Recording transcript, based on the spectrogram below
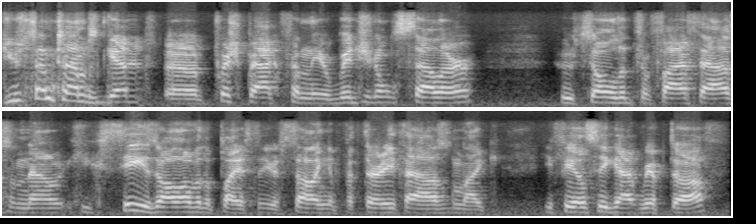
Do you sometimes get uh, pushback from the original seller who sold it for 5000 Now he sees all over the place that you're selling it for 30000 like he feels he got ripped off?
